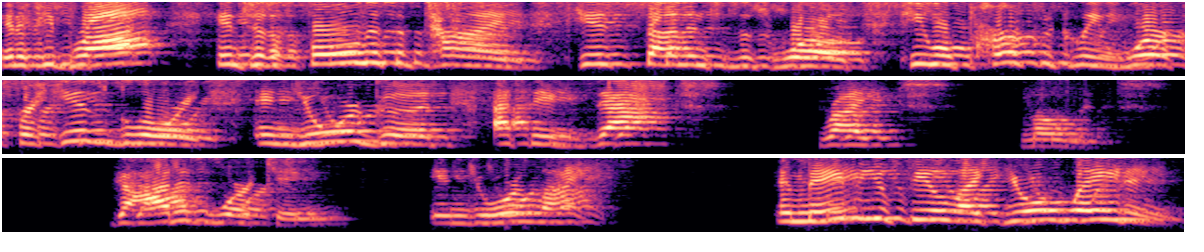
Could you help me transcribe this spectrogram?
And if he brought into the fullness of time his son into this world, he will perfectly work for his glory and your good at the exact right moment. God is working in your life. And maybe you feel like you're waiting.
